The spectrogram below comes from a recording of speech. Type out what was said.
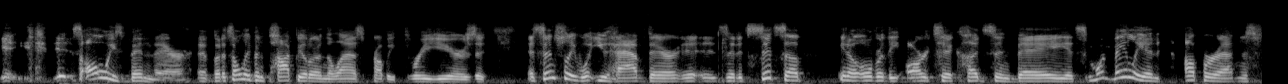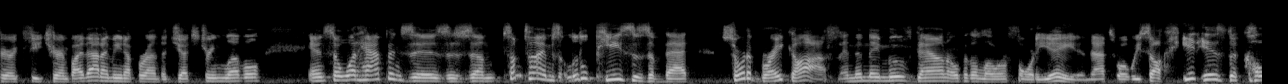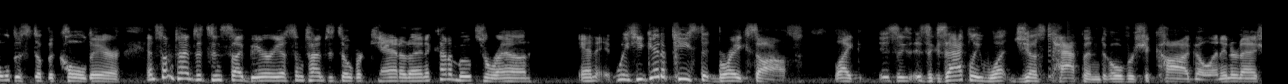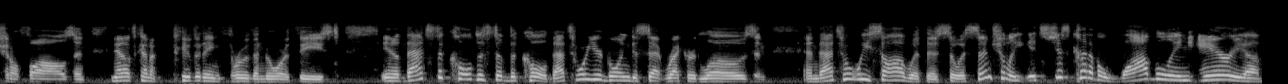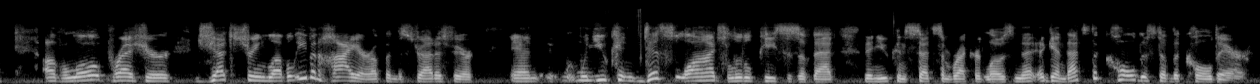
It, it's always been there, uh, but it's only been popular in the last probably three years. It, essentially, what you have there is that it sits up, you know, over the Arctic, Hudson Bay. It's more, mainly an upper atmospheric feature, and by that I mean up around the jet stream level. And so what happens is, is um, sometimes little pieces of that sort of break off and then they move down over the lower 48 and that's what we saw. It is the coldest of the cold air and sometimes it's in siberia sometimes it's over canada and it kind of moves around. And if you get a piece that breaks off like it's, is exactly what just happened over chicago and international falls and now it's kind of pivoting through the northeast you know, that's the coldest of the cold. That's where you're going to set record lows and and that's what we saw with this. So essentially, it's just kind of a wobbling area of low pressure, jet stream level, even higher up in the stratosphere. And when you can dislodge little pieces of that, then you can set some record lows. And that, again, that's the coldest of the cold air.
